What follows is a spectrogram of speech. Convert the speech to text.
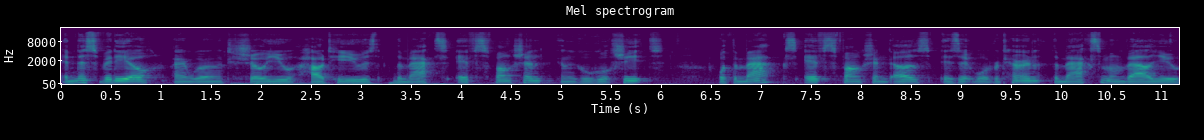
In this video, I am going to show you how to use the maxifs function in Google Sheets. What the maxifs function does is it will return the maximum value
